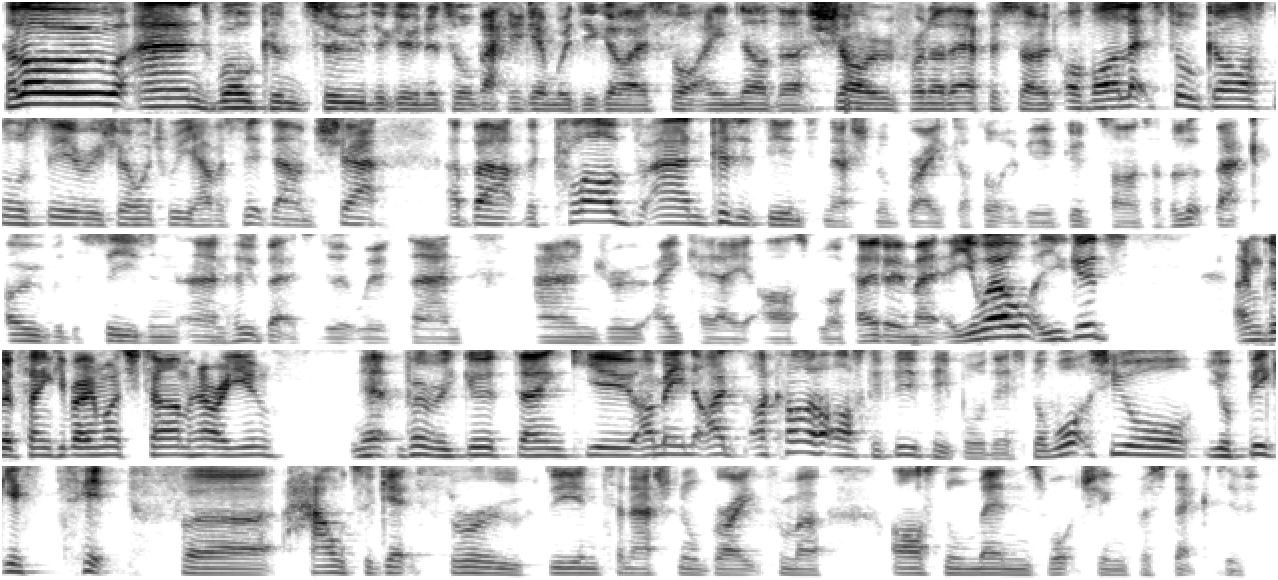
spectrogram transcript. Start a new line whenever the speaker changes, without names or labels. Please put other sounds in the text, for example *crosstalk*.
Hello and welcome to the Gooner Talk. Back again with you guys for another show, for another episode of our Let's Talk Arsenal series show, in which we have a sit down chat about the club. And because it's the international break, I thought it'd be a good time to have a look back over the season. And who better to do it with than Andrew, aka Arseblog? How you doing, mate? Are you well? Are you good?
I'm good. Thank you very much, Tom. How are you?
Yeah, very good, thank you. I mean, I, I kind of ask a few people this, but what's your your biggest tip for how to get through the international break from a Arsenal men's watching perspective?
